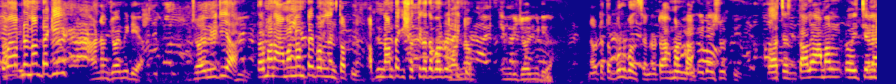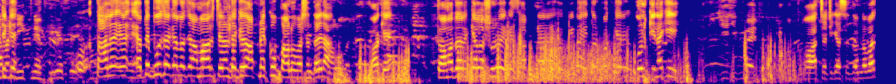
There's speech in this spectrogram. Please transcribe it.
তো ভাই আপনার নামটা কি? আমার নাম জয় মিডিয়া। জয় মিডিয়া? তার মানে আমার নামটাই বললেন তো আপনি। আপনার নামটা কি সত্যি কথা বলবেন কিন্তু এমডি জয় মিডিয়া। না ওটা তো ভুল বলছেন ওটা আমার নাম। এটাই সত্যি। আচ্ছা তাহলে আমার ওই চ্যানেলটিকে তাহলে এ- এতে বোঝা গেল যে আমার চ্যানেলটাকে আপনি খুব ভালোবাসেন তাই না? ওকে তো আমাদের খেলা শুরু হয়ে গেছে। আপনার বিবাহিতর পক্ষের গোল কি নাকি? জি জি বিবাহিত ও আচ্ছা ঠিক আছে ধন্যবাদ।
